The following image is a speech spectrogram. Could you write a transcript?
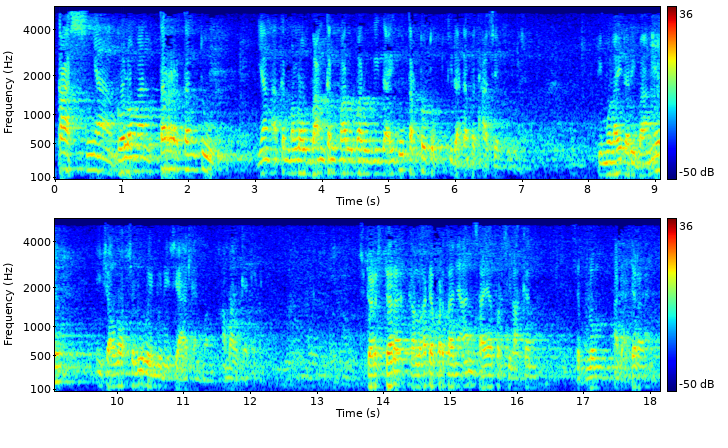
kasnya golongan tertentu yang akan melobangkan paru-paru kita itu tertutup tidak dapat hasil dimulai dari Bangil insya Allah seluruh Indonesia akan mengamalkan ini Saudara-saudara, kalau ada pertanyaan saya persilahkan sebelum ada acara.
